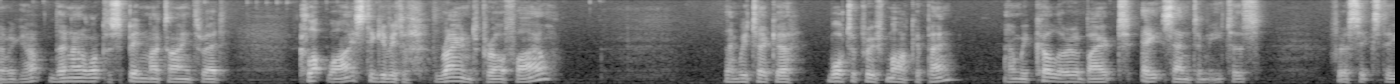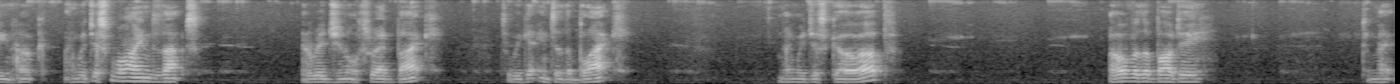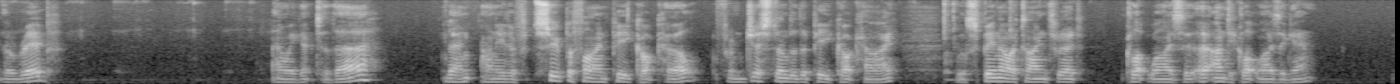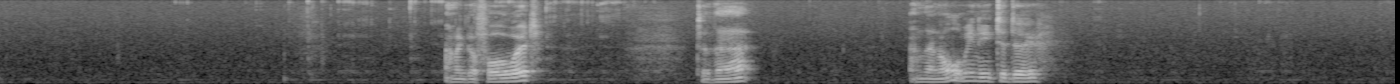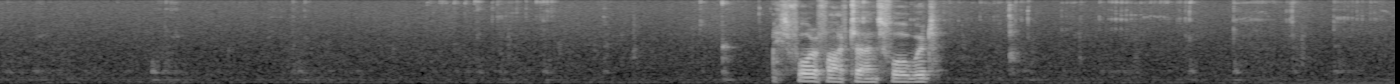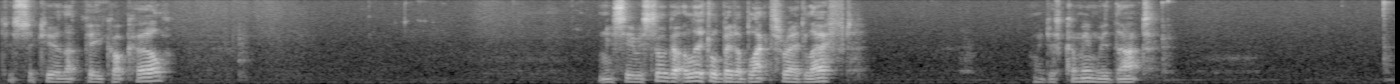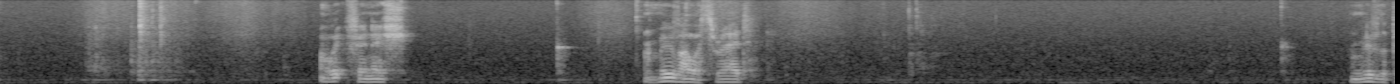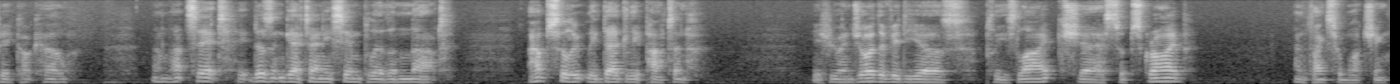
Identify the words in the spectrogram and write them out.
there we go. Then I want to spin my tying thread clockwise to give it a round profile. Then we take a waterproof marker pen and we colour about 8 centimetres for a 16 hook. And we just wind that original thread back till we get into the black. Then we just go up over the body to make the rib. And we get to there. Then I need a super fine peacock herl from just under the peacock eye We'll spin our tying thread clockwise, uh, anti-clockwise again. And we go forward to there. And then all we need to do is four or five turns forward just secure that peacock herl and you see we've still got a little bit of black thread left. We just come in with that. Whip finish. Remove our thread. Remove the peacock herl and that's it. It doesn't get any simpler than that. Absolutely deadly pattern. If you enjoy the videos please like share subscribe and thanks for watching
